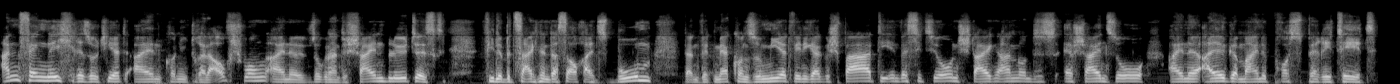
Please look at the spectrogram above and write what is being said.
Anfänglich resultiert ein konjunktureller Aufschwung, eine sogenannte Scheinblüte. Es, viele bezeichnen das auch als Boom. Dann wird mehr konsumiert, weniger gespart, die Investitionen steigen an und es erscheint so eine allgemeine Prosperität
